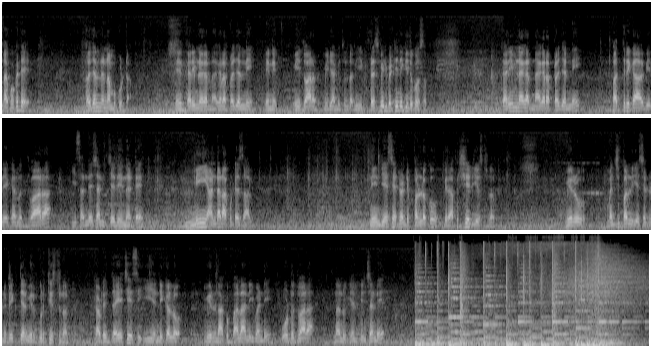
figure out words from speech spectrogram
నాకు ఒకటే ప్రజల్ని నమ్ముకుంటా. నేను కరీంనగర్ నగర ప్రజల్ని నేను మీ ద్వారా మీడియా మిత్రులతో ఈ ప్రెస్ మీట్ పెట్టింది ఇందుకోసం కరీంనగర్ నగర ప్రజల్ని పత్రికా విలేకరుల ద్వారా ఈ సందేశాన్ని ఇచ్చేది ఏంటంటే మీ అండ నాకుంటే చాలు. నేను చేసేటువంటి పనులకు మీరు అప్రిషియేట్ చేస్తున్నారు. మీరు మంచి పనులు చేసేటువంటి వ్యక్తి అని మీరు గుర్తిస్తున్నారు. కాబట్టి దయచేసి ఈ ఎన్నికల్లో మీరు నాకు బలాన్ని ఇవ్వండి ఓటు ద్వారా నన్ను గెలిపించండి.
